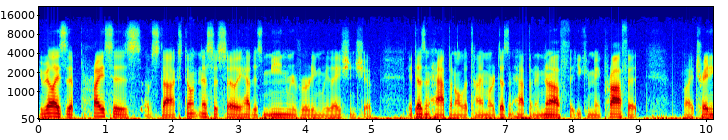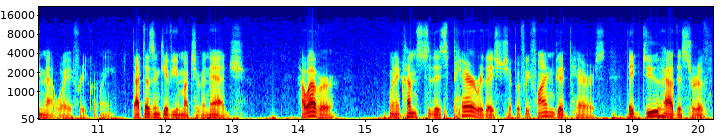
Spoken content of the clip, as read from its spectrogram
you realize that prices of stocks don't necessarily have this mean reverting relationship. It doesn't happen all the time or it doesn't happen enough that you can make profit by trading that way frequently that doesn't give you much of an edge. However, when it comes to this pair relationship, if we find good pairs, they do have this sort of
